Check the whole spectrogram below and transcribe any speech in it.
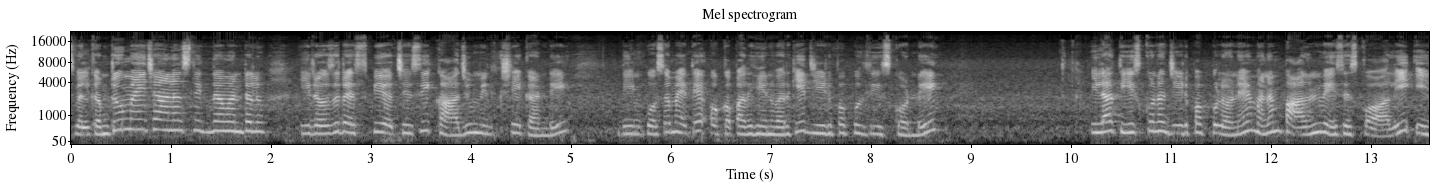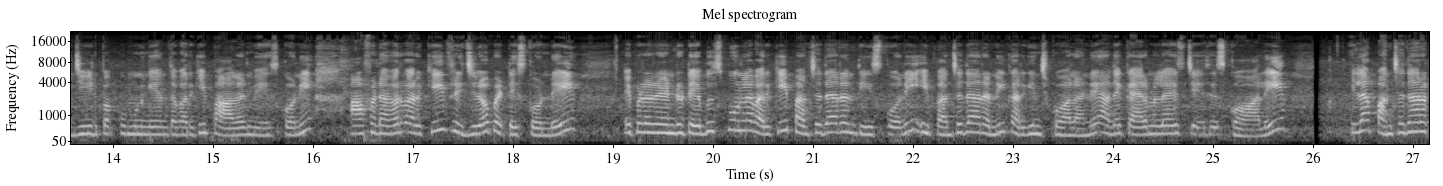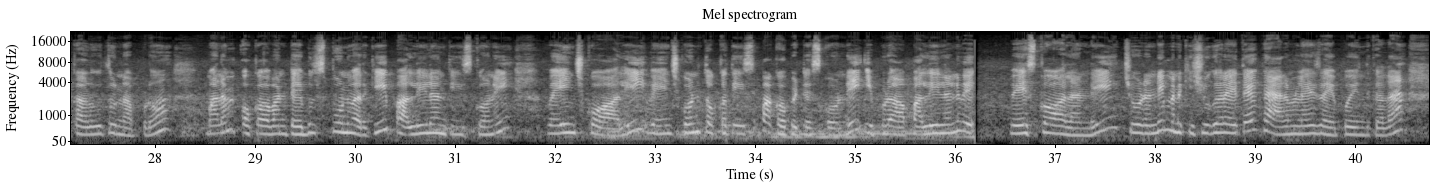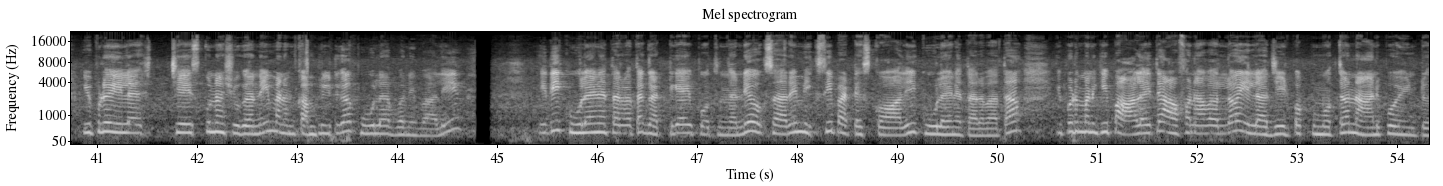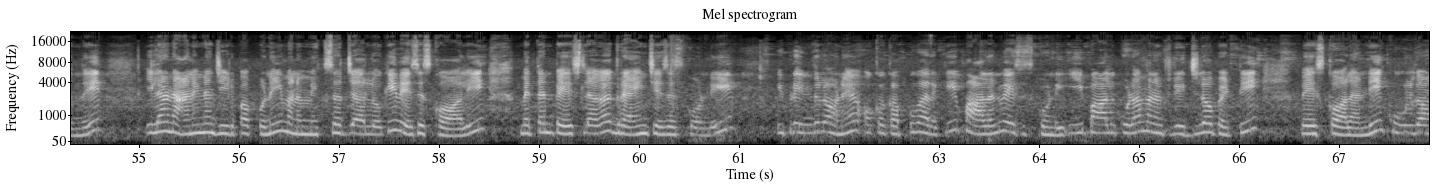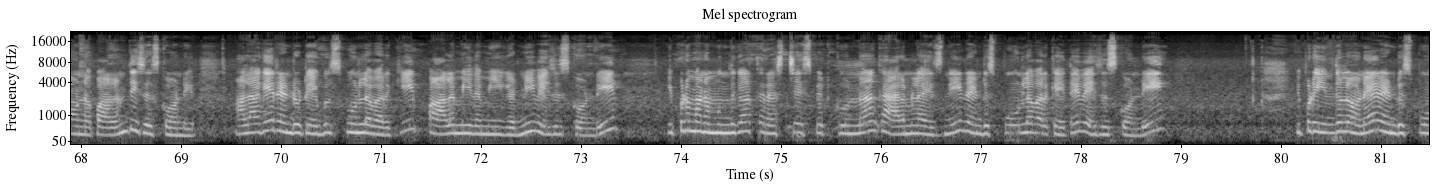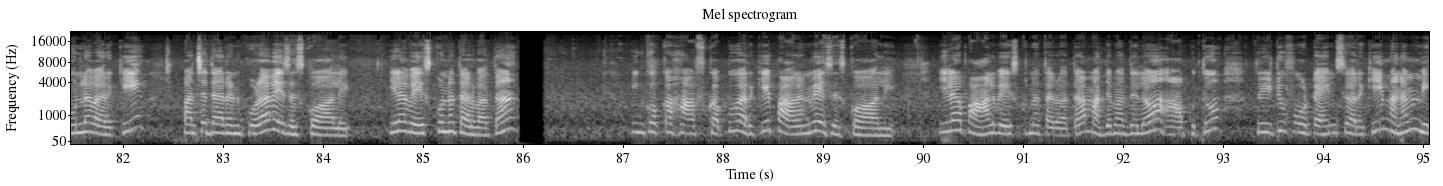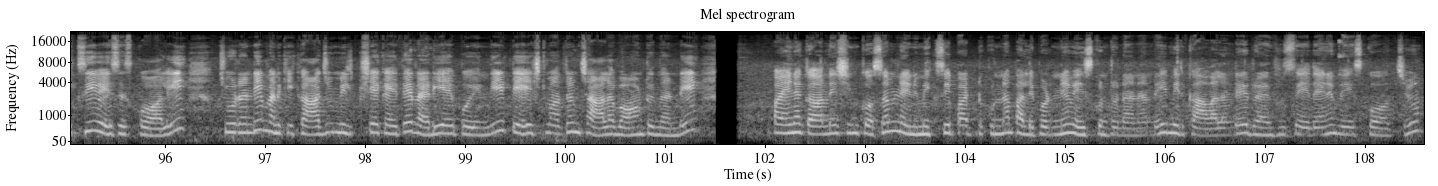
Friends welcome to my channel Snigdha వంటలు. ఈరోజు recipe వచ్చేసి కాజు మిల్క్ షేక్ అండి. దీనికోసం అయితే ఒక పదిహేను వరకు జీడిపప్పులు తీసుకోండి. ఇలా తీసుకున్న జీడిపప్పులోనే మనం పాలను వేసేసుకోవాలి. ఈ జీడిపప్పు మునిగేంత వరకు పాలను వేసుకొని హాఫ్ అన్ అవర్ వరకు ఫ్రిడ్జ్లో పెట్టేసుకోండి. ఇప్పుడు రెండు టేబుల్ స్పూన్ల వరకు పంచదారని తీసుకొని ఈ పంచదారని కరిగించుకోవాలండి. అదే క్యారమలైజ్ చేసేసుకోవాలి. ఇలా పంచదార కలుగుతున్నప్పుడు మనం ఒక వన్ టేబుల్ స్పూన్ వరకు పల్లీలను తీసుకొని వేయించుకోవాలి. వేయించుకొని తొక్క తీసి పక్కకు పెట్టేసుకోండి. ఇప్పుడు ఆ పల్లీలను వే వేసుకోవాలండి. చూడండి మనకి షుగర్ అయితే క్యారమలైజ్ అయిపోయింది కదా. ఇప్పుడు ఇలా చేసుకున్న షుగర్ని మనం కంప్లీట్గా కూల్ అవ్వనివ్వాలి. ఇది కూల్ అయిన తర్వాత గట్టిగా అయిపోతుందండి. ఒకసారి మిక్సీ పట్టేసుకోవాలి కూల్ అయిన తర్వాత. ఇప్పుడు మనకి పాలైతే హాఫ్ అన్ అవర్లో ఇలా జీడిపప్పు మొత్తం నానిపోయి ఉంటుంది. ఇలా నానిన జీడిపప్పుని మనం మిక్సర్ జార్లోకి వేసేసుకోవాలి. మెత్తని పేస్ట్ లాగా గ్రైండ్ చేసేసుకోండి. ఇప్పుడు ఇందులోనే ఒక కప్పు వరకు పాలను వేసేసుకోండి. ఈ పాలు కూడా మనం ఫ్రిడ్జ్లో పెట్టి వేసుకోవాలండి. కూల్గా ఉన్న పాలను తీసేసుకోండి. అలాగే రెండు టేబుల్ స్పూన్ల వరకు పాల మీద మీగడ్ని వేసేసుకోండి. ఇప్పుడు మనం ముందుగా క్రష్ చేసి పెట్టుకున్న క్యారమలైజ్ని రెండు స్పూన్ల వరకు అయితే వేసేసుకోండి. ఇప్పుడు ఇందులోనే రెండు స్పూన్ల వరకు పంచదారను కూడా వేసేసుకోవాలి. ఇలా వేసుకున్న తర్వాత ఇంకొక హాఫ్ కప్ వరకు పాలను వేసేసుకోవాలి. ఇలా పాలు వేసుకున్న తర్వాత మధ్య మధ్యలో ఆపుతూ త్రీ టు ఫోర్ టైమ్స్ వరకు మనం మిక్సీ వేసేసుకోవాలి. చూడండి మనకి కాజు మిల్క్ షేక్ అయితే రెడీ అయిపోయింది. టేస్ట్ మాత్రం చాలా బాగుంటుందండి. పైన గార్నిషింగ్ కోసం నేను మిక్సీ పట్టుకున్న పల్లిపొడిని వేసుకుంటున్నానండి. మీరు కావాలంటే డ్రై ఫ్రూట్స్ ఏదైనా వేసుకోవచ్చు.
